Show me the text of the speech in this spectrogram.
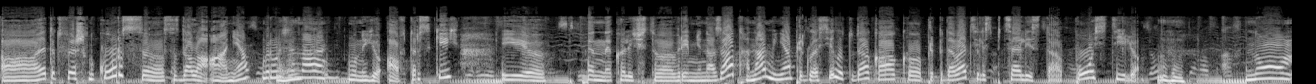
А, Этот fashion-курс э, создала Аня Грузина, он ее авторский, и энное количество времени назад она меня пригласила туда как э, преподавателя специалиста по стилю. Но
